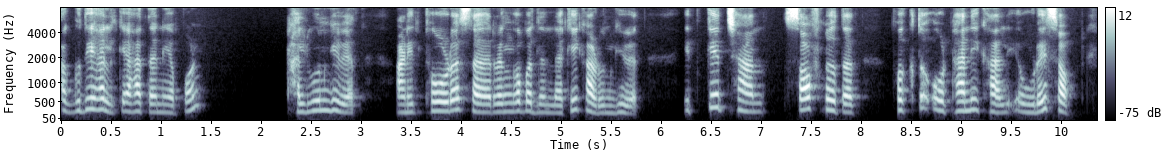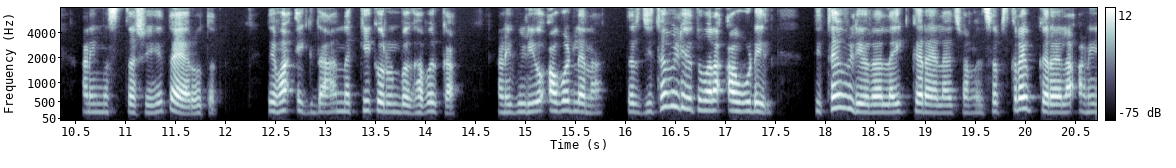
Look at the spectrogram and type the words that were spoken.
अगदी हलक्या हाताने आपण हलवून घेऊयात आणि थोडासा रंग बदलला की काढून घेऊयात. इतके छान सॉफ्ट होतात. फक्त ओठानी खाल एवढे सॉफ्ट आणि मस्त असे हे तयार होतात. तेव्हा एकदा नक्की करून बघा बरं का. आणि व्हिडिओ आवडला ना तर जिथं व्हिडिओ तुम्हाला आवडेल तिथे व्हिडिओला लाईक करायला चॅनल सबस्क्राईब करायला आणि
